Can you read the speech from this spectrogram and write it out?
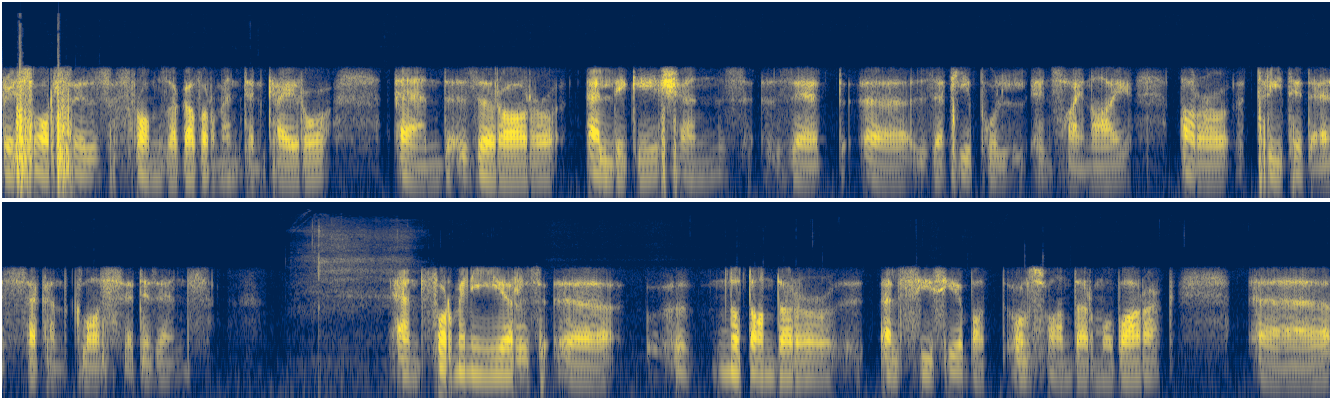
resources from the government in Cairo and there are allegations that uh, the people in Sinai are treated as second class citizens. And for many years, uh, not under Al Sisi but also under Mubarak, uh,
